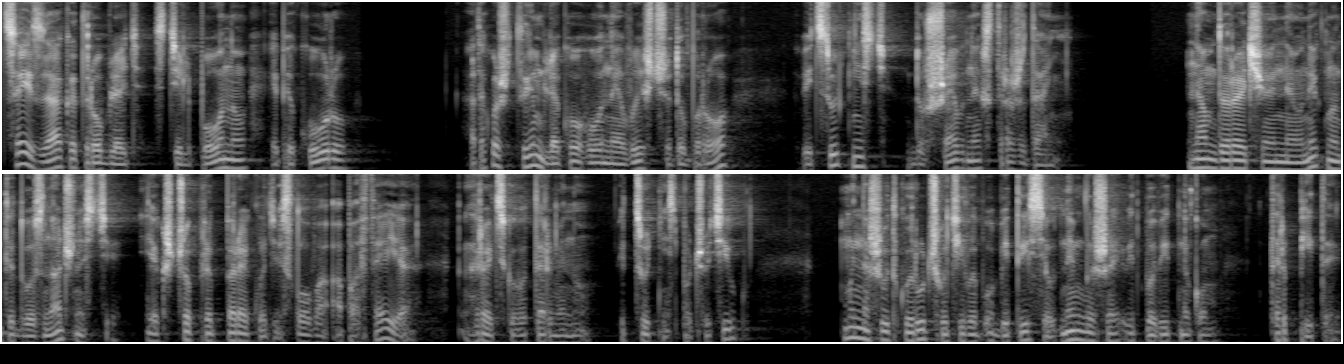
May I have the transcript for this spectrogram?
Цей закид роблять стільпону, епікуру, а також тим, для кого найвище добро відсутність душевних страждань. Нам, до речі, не уникнути двозначності, якщо при перекладі слова апафея грецького терміну відсутність почуттів ми на швидку руч хотіли б обійтися одним лише відповідником терпіти,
